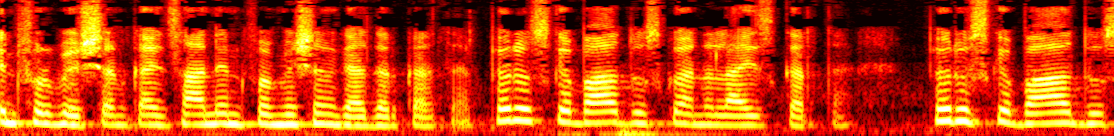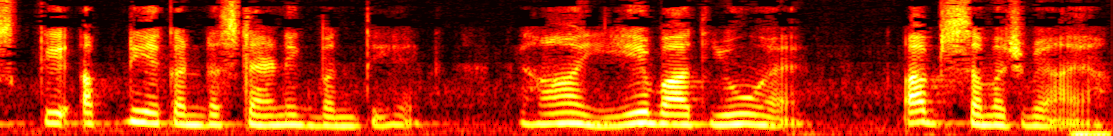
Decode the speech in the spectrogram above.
انفارمیشن کا، انسان انفارمیشن گیدر کرتا ہے، پھر اس کے بعد اس کو اینالائز کرتا ہے، پھر اس کے بعد اس کی اپنی ایک انڈرسٹینڈنگ بنتی ہے ہاں یہ بات یوں ہے، اب سمجھ میں آیا۔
